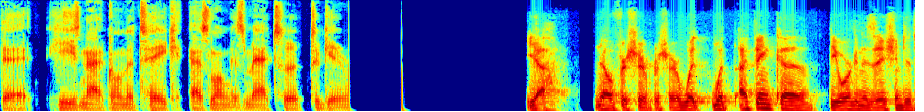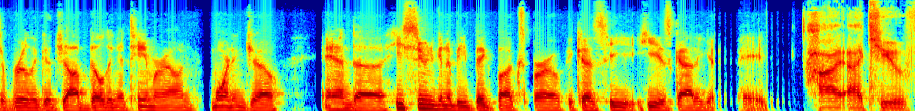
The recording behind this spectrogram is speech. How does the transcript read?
that he's not going to take as long as Matt took to get. Yeah, no, for sure, for sure. What what I think uh, the organization did a really good job building a team around Morning Joe and uh, he's soon going to be big bucks, Burrow, because he he has got to get paid. High IQ.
